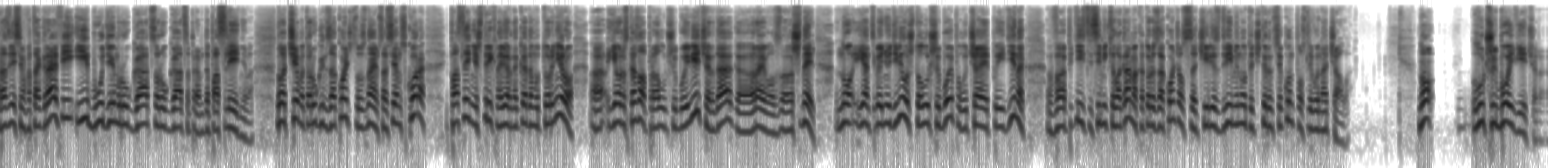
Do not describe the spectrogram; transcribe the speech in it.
развесим фотографии и будем ругаться, ругаться прям до последнего. Но вот чем эта ругань закончится, узнаем совсем скоро. Последний штрих, наверное, к этому турниру. А, я уже сказал про лучший бой вечер, да, Райвел Шнель. Но, Ян, тебя не удивило, что лучший бой получает поединок в 57 килограммах, который закончился через 2 минуты 14 секунд после его начала? Но лучший бой вечера.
